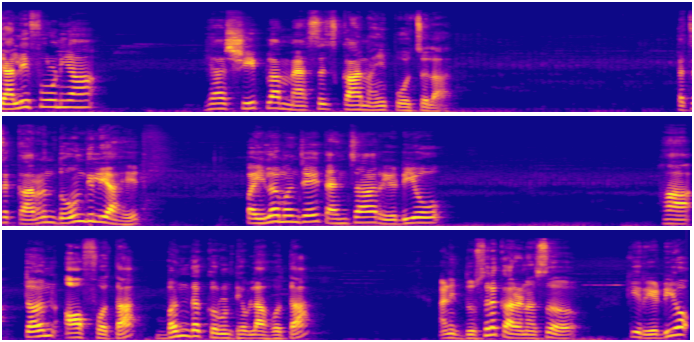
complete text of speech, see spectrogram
कॅलिफोर्निया ह्या शिपला मॅसेज का नाही पोचला त्याचं कारण दोन दिली आहेत. पहिलं म्हणजे त्यांचा रेडिओ हा टर्न ऑफ होता बंद करून ठेवला होता. आणि दुसरं कारण असं की रेडिओ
